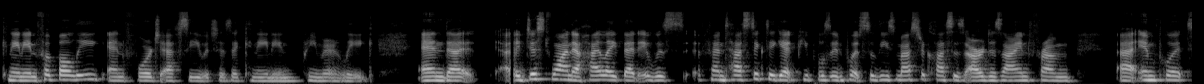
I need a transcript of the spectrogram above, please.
Canadian Football League and Forge FC, which is a Canadian Premier League. And uh, I just want to highlight that it was fantastic to get people's input. So these master classes are designed from uh, input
